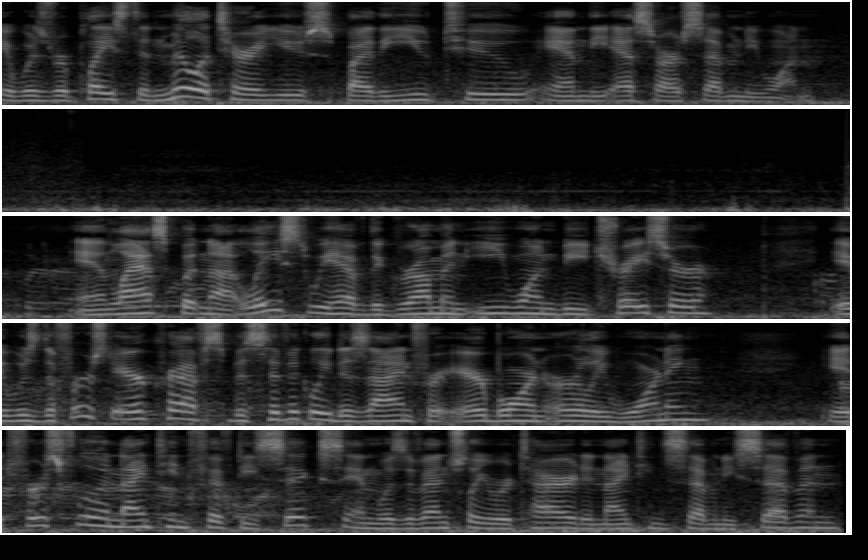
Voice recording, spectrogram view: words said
It was replaced in military use by the U-2 and the SR-71. And last but not least, we have the Grumman E-1B Tracer. It was the first aircraft specifically designed for airborne early warning. It first flew in 1956 and was eventually retired in 1977.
